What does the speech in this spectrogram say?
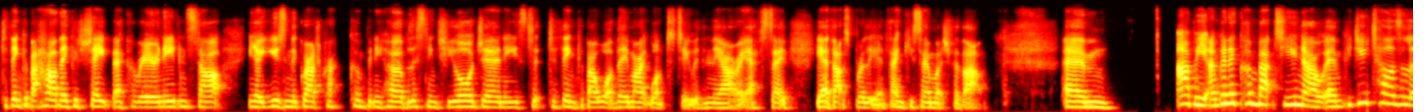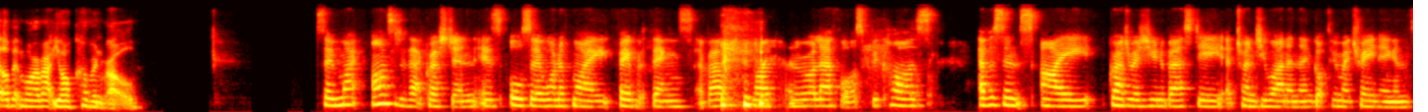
to think about how they could shape their career and even start, you know, using the Grad Company Hub, listening to your journeys to, to think about what they might want to do within the RAF. So yeah, that's brilliant. Thank you so much for that. Um, Abby, I'm going to come back to you now. Um, could you tell us a little bit more about your current role? So my answer to that question is also one of my favourite things about life in the Royal Air Force because ever since I graduated university at 21 and then got through my training and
